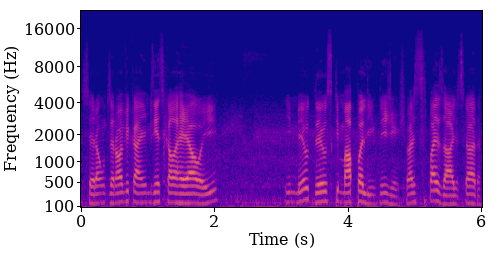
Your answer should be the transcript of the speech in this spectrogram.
Serão 19 km em escala real aí. E meu Deus, que mapa lindo, hein, gente? Olha essas paisagens, cara.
